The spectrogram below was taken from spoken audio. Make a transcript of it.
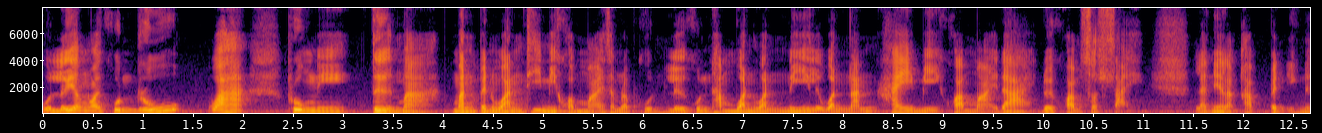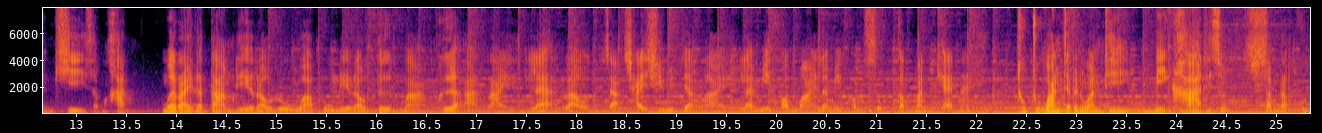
คุณ หรืออย่างน้อยคุณรู้ว่าพรุ่งนี้ตื่นมามันเป็นวันที่มีความหมายสำหรับคุณ หรือคุณทำวันวันนี้หรือวันนั้นให้มีความหมายได้ด้วยความสดใส และนี่แหละครับเป็นอีกหนึ่งคีย์สำคัญ เมื่อไรก็ตามที่เรารู้ว่าพรุ่งนี้เราตื่นมาเพื่ออะไร และเราจะใช้ชีวิตอย่างไร และมีความหมายและมีความสุขกับมันแค่ไหน ทุกๆวันจะเป็นวันที่มีค่าที่สุดสำหรับคุณ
